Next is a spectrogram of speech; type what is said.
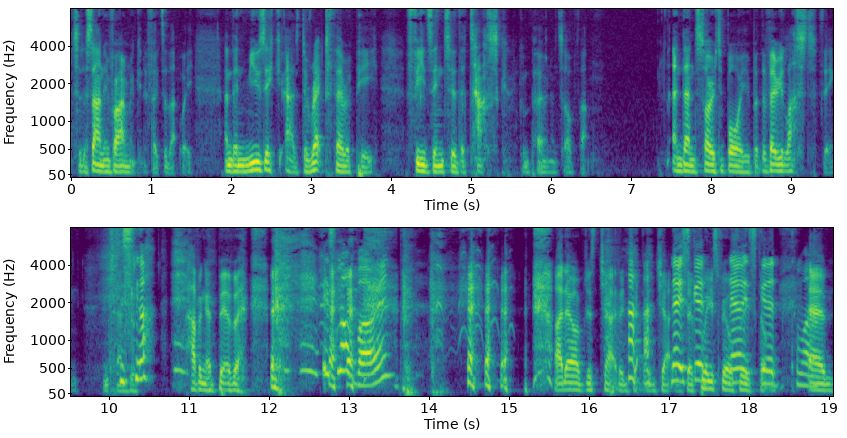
So the sound environment can affect it that way. And then music as direct therapy feeds into the task component of that. And then, sorry to bore you, but the very last thing in terms It's of not. having a bit of a, It's not boring. I know I'm just chatting and chatting and chatting. No, it's so good. please feel No, free it's to good. Come on. Um,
